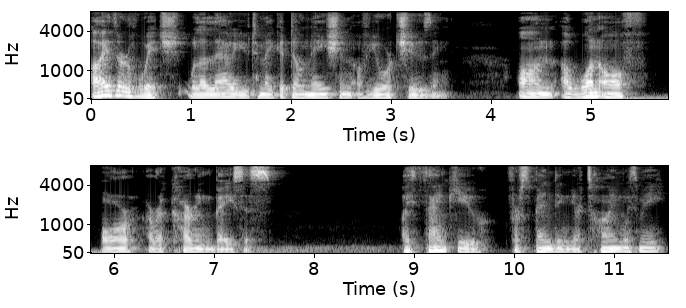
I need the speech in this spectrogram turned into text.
either of which will allow you to make a donation of your choosing on a one off or a recurring basis. I thank you for spending your time with me,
